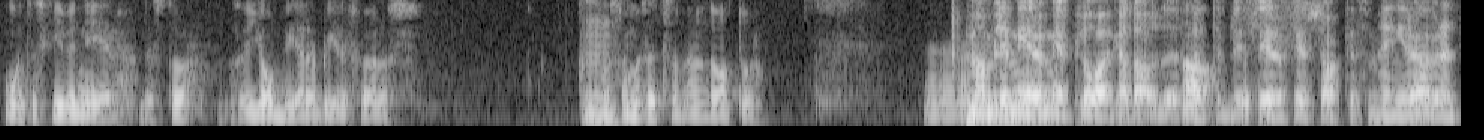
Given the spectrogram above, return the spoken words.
och inte skriver ner desto alltså, jobbigare blir det för oss. Mm. På samma sätt som med en dator. Eh, Man blir mer och mer plågad av det för Ja, att det blir precis. fler och fler saker som hänger över en.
